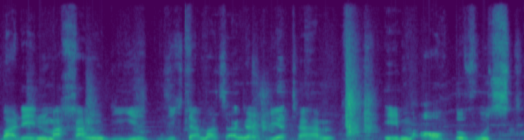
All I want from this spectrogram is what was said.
bei den Machern, die sich damals engagiert haben, eben auch bewusst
